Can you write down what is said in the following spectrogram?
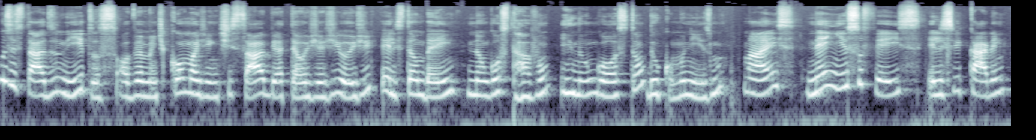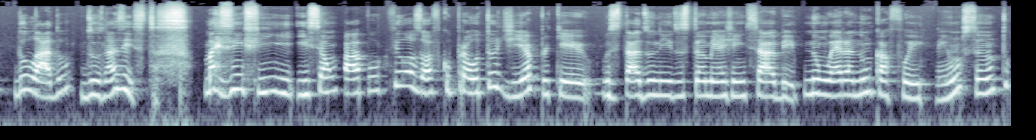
os Estados Unidos, obviamente, como a gente sabe até os dias de hoje, eles também não gostavam e não gostam do comunismo, mas nem isso fez eles ficarem do lado dos nazistas. Mas enfim, isso é um papo filosófico para outro dia, porque os Estados Unidos também a gente sabe não era nunca foi nenhum santo,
